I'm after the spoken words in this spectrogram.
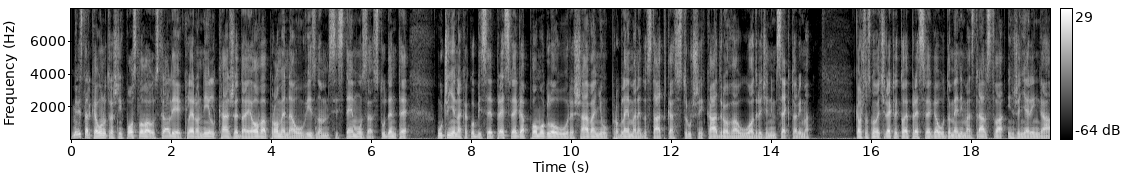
Ministarka unutrašnjih poslova Australije Claire O'Neill kaže da je ova promjena u viznom sistemu za studente učinjena kako bi se pre svega pomoglo u rešavanju problema nedostatka stručnih kadrova u određenim sektorima. Kao što smo već rekli, to je pre svega u domenima zdravstva, inženjeringa,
